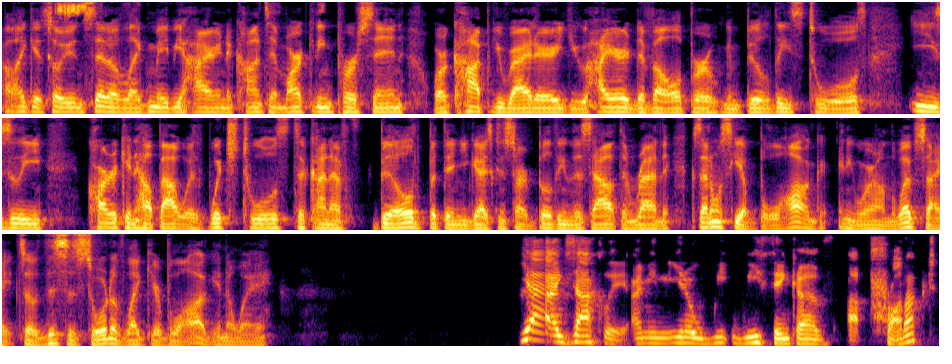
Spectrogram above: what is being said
I like it. So instead of like maybe hiring a content marketing person or a copywriter, you hire a developer who can build these tools easily. Carter can help out with which tools to kind of build, but then you guys can start building this out. Then rather, because I don't see a blog anywhere on the website, so this is sort of like your blog in a way. Yeah, exactly. I mean, you know, we, we think of a product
